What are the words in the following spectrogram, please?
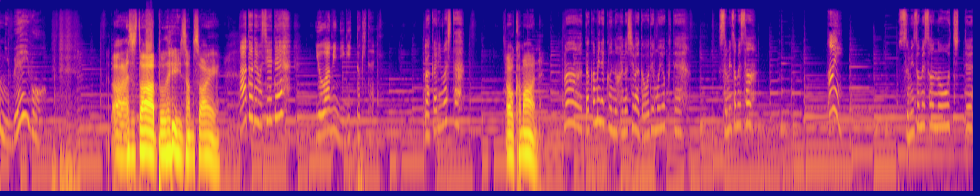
にウェイを Ah, stop, please. I'm sorry. 後で教えて。弱み握っときたい。わかりました。Oh, come on. まあ高峰君の話はどうでもよくて。住染さん。はい。住染さんのお家って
